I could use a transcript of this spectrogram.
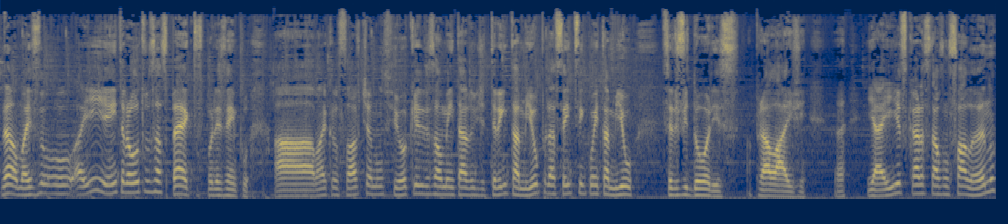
Não, mas o, aí entra outros aspectos. Por exemplo, a Microsoft anunciou que eles aumentaram de 30 mil para 150 mil servidores para live. Né? E aí os caras estavam falando,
